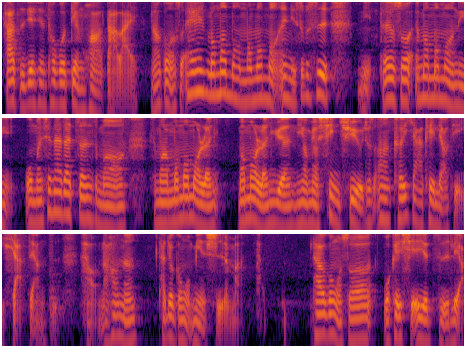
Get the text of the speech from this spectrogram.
他直接先透过电话打来，然后跟我说：“哎，某某某某某某，哎，你是不是你？”他就说：“哎，某某某，你我们现在在争什么什么某某某人某某人员，你有没有兴趣？”我就说：“嗯，可以啊，可以了解一下这样子。”好，然后呢，他就跟我面试了嘛。他又跟我说：“我可以写一些资料，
